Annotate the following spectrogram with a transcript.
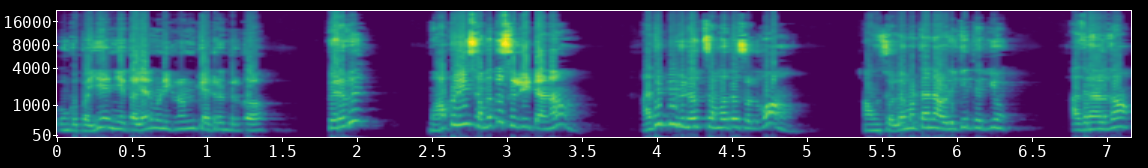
உங்க பையன் நீ கல்யாணம் பண்ணிக்கணும்னு கேட்டிருந்திருக்கா? பிறகு மாப்பிள்ளையும் சம்மதம் சொல்லிட்டானா? அது எப்படி வினோத் சம்மதம் சொல்லுவான் அவன் சொல்ல மாட்டான்னு அவளுக்கே தெரியும். அதனாலதான்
